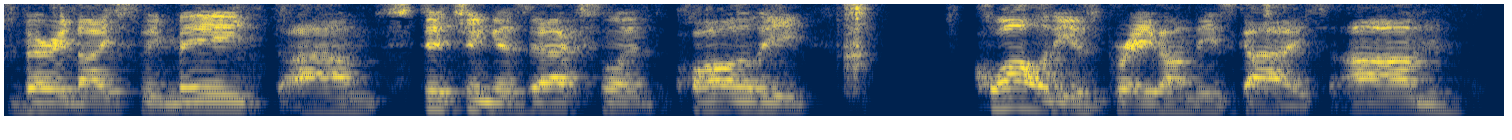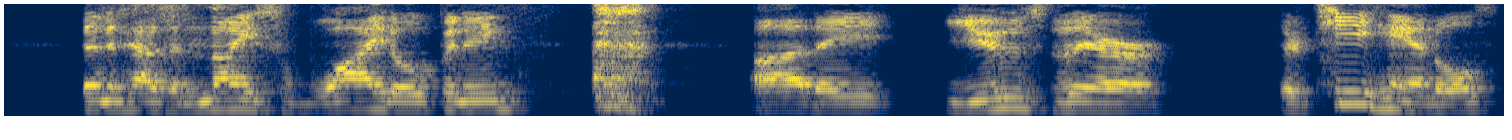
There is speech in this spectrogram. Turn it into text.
Very nicely made. Um, stitching is excellent. Quality, quality is great on these guys. Um, then it has a nice wide opening. uh, they used their their T handles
